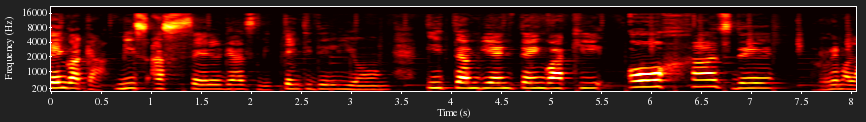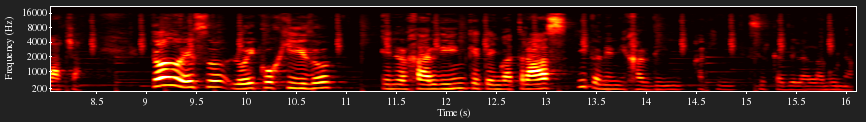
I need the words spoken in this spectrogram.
Tengo acá mis acelgas, mi tente de león y también tengo aquí hojas de remolacha. Todo eso lo he cogido en el jardín que tengo atrás y también mi jardín aquí cerca de la laguna.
